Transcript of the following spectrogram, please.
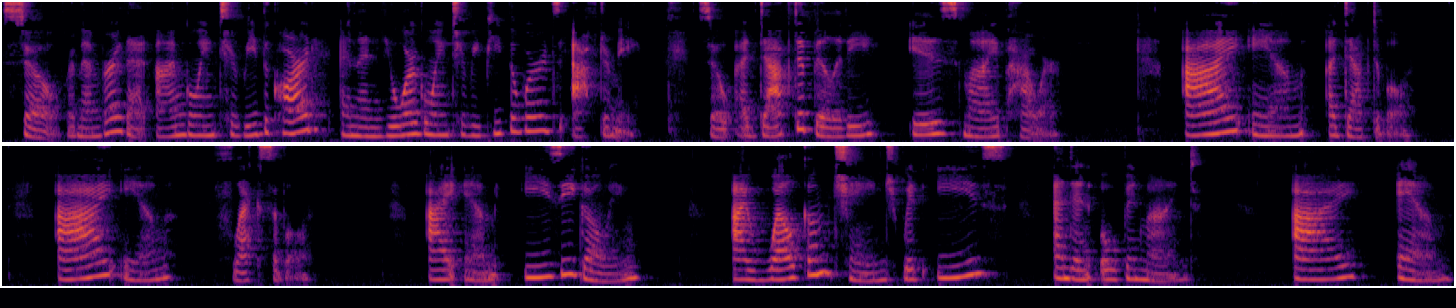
So remember that I'm going to read the card and then you're going to repeat the words after me. So adaptability is my power. I am adaptable. I am flexible. I am easygoing. I welcome change with ease and an open mind. I am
